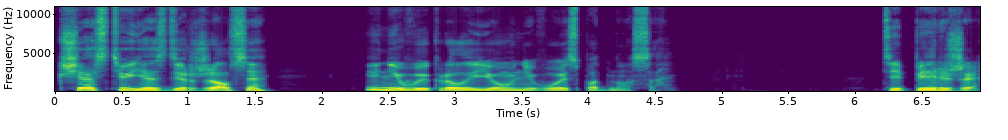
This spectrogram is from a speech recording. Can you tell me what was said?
К счастью, я сдержался и не выкрал ее у него из-под носа. Теперь же,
